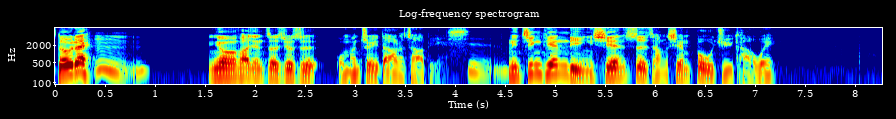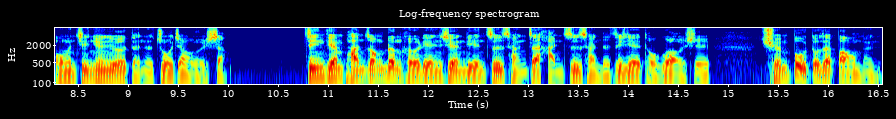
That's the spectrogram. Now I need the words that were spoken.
对不对？嗯。你有没有发现，这就是我们最大的差别？是你今天领先市场，先布局卡位，我们今天就是等着坐轿而上。今天盘中任何连线连资产在喊资产的这些投顾老师，全部都在帮我们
